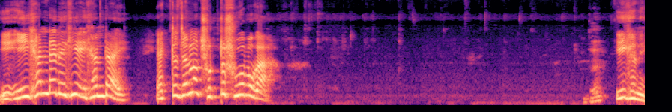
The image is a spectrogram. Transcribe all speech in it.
এই- এইখানটায় দেখি এইখানটায়। একটা জানো ছোট্ট শুয়োপোকা। এইখানে।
